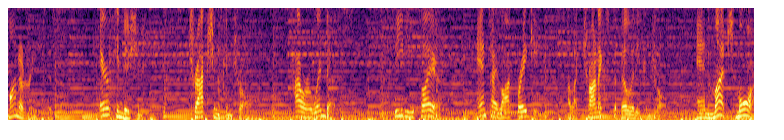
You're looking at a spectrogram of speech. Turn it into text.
monitoring system, air conditioning, traction control, power windows, CD player, anti-lock braking, electronic stability control, and much more.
